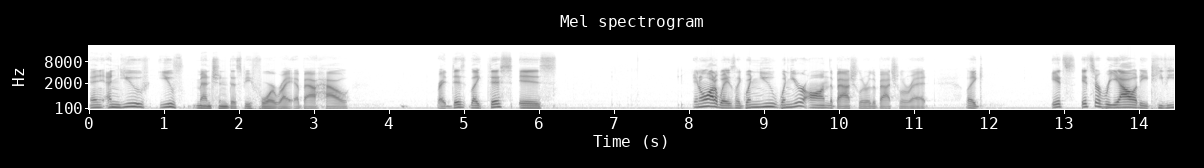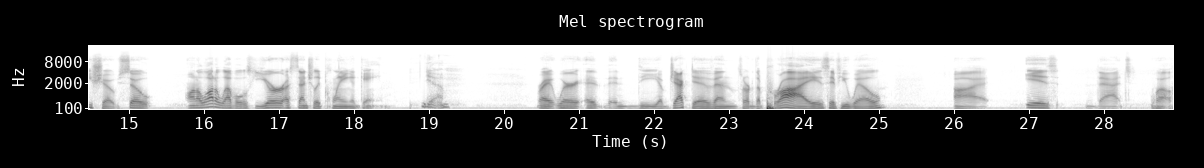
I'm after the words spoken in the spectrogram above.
and and you've you've mentioned this before, right? About how, right? This like this is, in a lot of ways, like when you when you're on The Bachelor or The Bachelorette, like, it's it's a reality TV show, so on a lot of levels, you're essentially playing a game. Yeah. right? Where uh, the objective and sort of the prize, if you will, uh, is that well,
